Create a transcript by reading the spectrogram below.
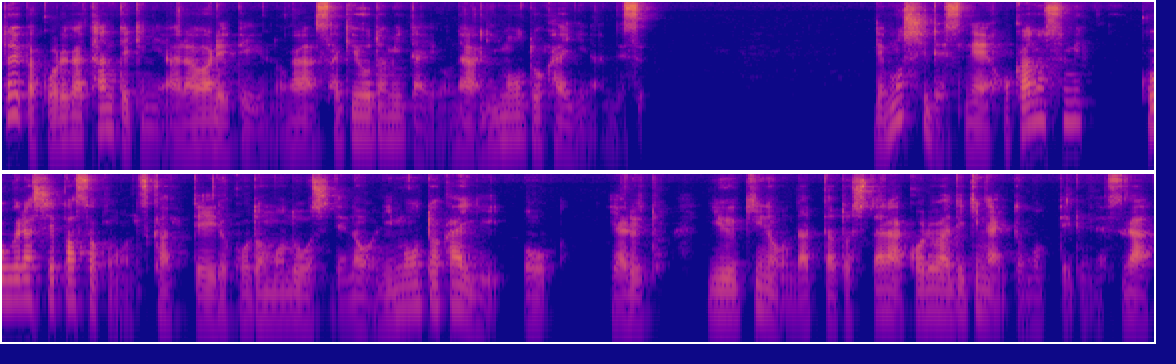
例えばこれが端的に現れているのが先ほど見たようなリモート会議なんです。でもしですね、他の隅っこ暮らしパソコンを使っている子供同士でのリモート会議をやるという機能だったとしたら、これはできないと思っているんですが、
